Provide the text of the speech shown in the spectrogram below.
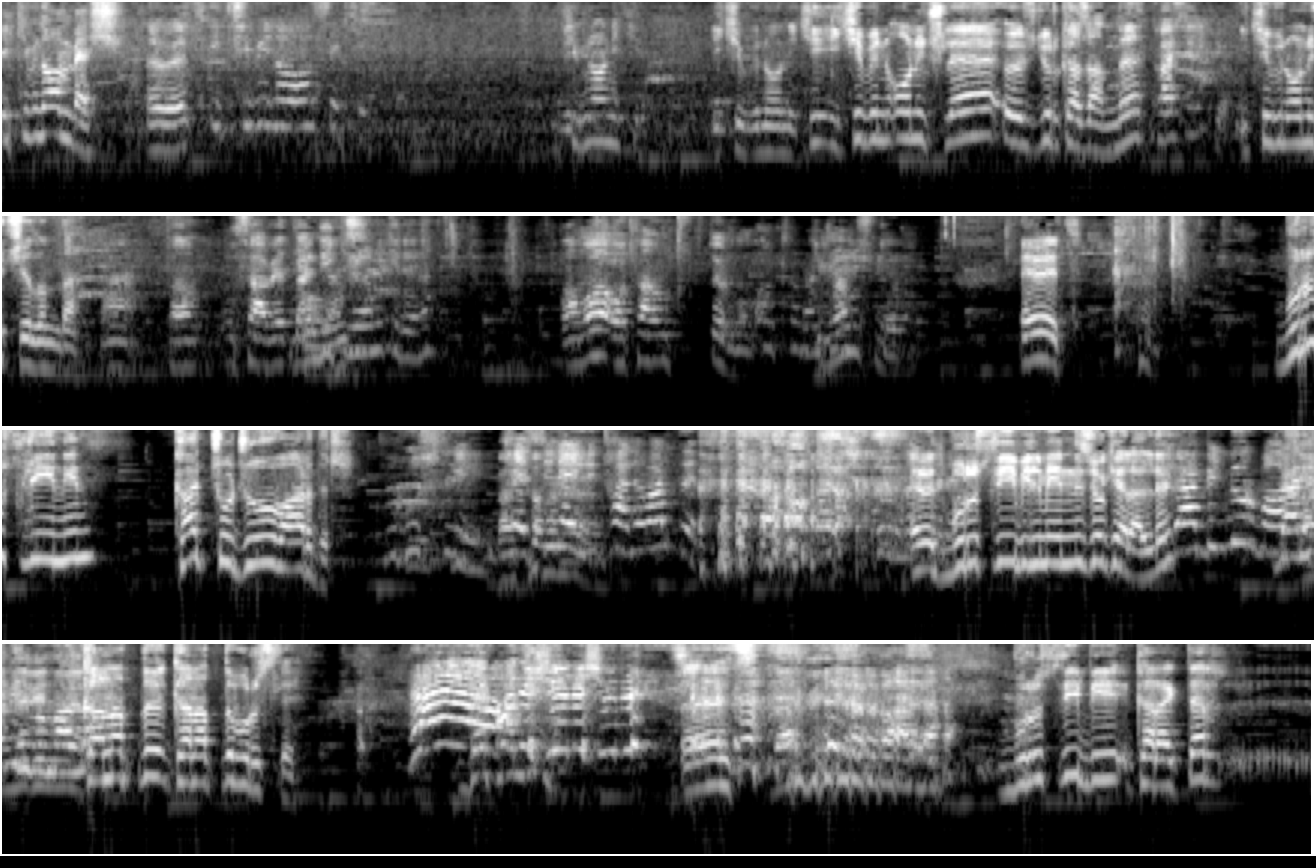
2015. Evet. 2018. 2012. 2012. 2013 ile Özgür kazandı. Kaç dedik ya? 2013 yılında. Ha. Tam isabet Ben de olmuş. 2012 dedim. Ama o tam tutturdum. 2013 mü? Evet. Bruce Lee'nin kaç çocuğu vardır? Bruce Lee. Ben Kesin tanımıyorum. 50 tane vardı. Evet Bruce Lee'yi bilmeyeniniz yok herhalde. Ben bilmiyorum abi. Ben de bilmiyorum. abi. Kanatlı kanatlı Bruce Lee. Hadi şöyle şöyle. Evet. Bruce Lee bir karakter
